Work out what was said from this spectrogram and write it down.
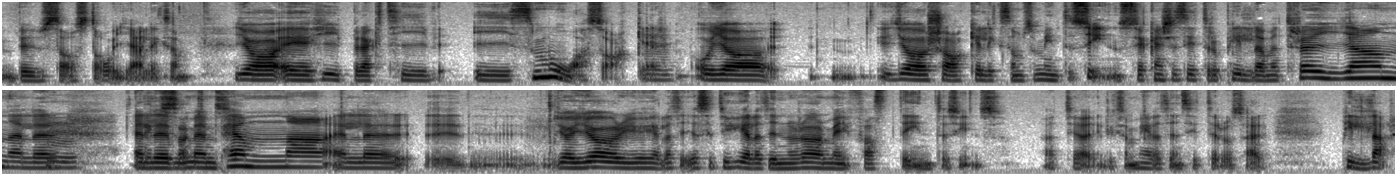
busade och stoja. Liksom. Jag är hyperaktiv i små saker. Mm. Och jag gör saker liksom som inte syns. Jag kanske sitter och pillar med tröjan eller Mm. Eller Exakt. med en penna. Eller, eh, jag gör ju hela tiden, jag sitter ju hela tiden och rör mig fast det inte syns. Att jag liksom hela tiden sitter och så här pillar.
